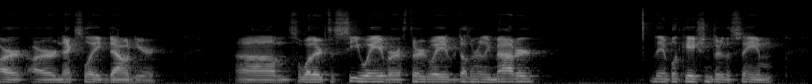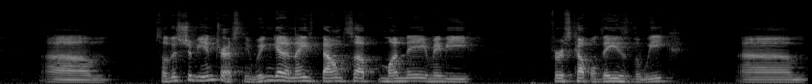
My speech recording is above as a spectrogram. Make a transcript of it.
our, our next leg down here. Um, so whether it's a C wave or a third wave, it doesn't really matter. The implications are the same. Um, so this should be interesting. We can get a nice bounce up Monday, maybe first couple days of the week, um,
